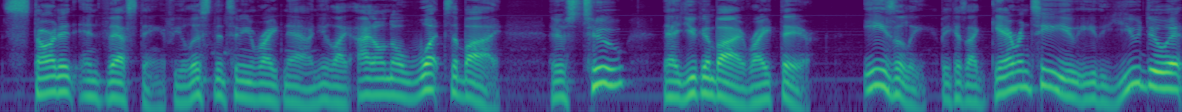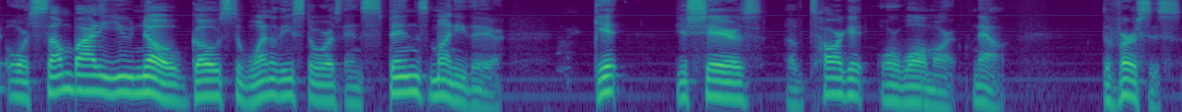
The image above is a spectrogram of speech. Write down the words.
started investing, if you're listening to me right now and you're like, I don't know what to buy, there's two that you can buy right there easily because I guarantee you either you do it or somebody you know goes to one of these stores and spends money there. Get your shares of Target or Walmart. Now, the verses.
